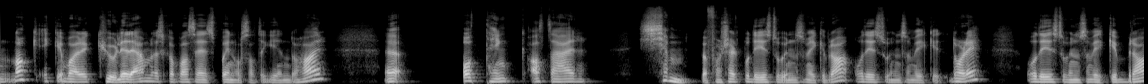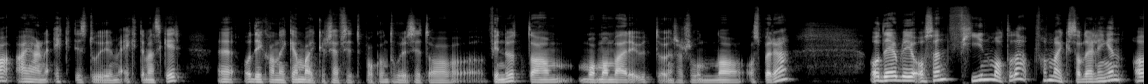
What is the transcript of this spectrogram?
nok, ikke bare kul idé, men det skal baseres på innholdsstrategien du har. Eh, og tenk at det er kjempeforskjell på de historiene som virker bra, og de historiene som virker dårlig. Og de historiene som virker bra, er gjerne ekte historier med ekte mennesker. Eh, og de kan ikke en markedssjef sitte på kontoret sitt og finne ut. Da må man være ute i organisasjonen og, og spørre. Og det blir jo også en fin måte da, for markedsavdelingen å,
